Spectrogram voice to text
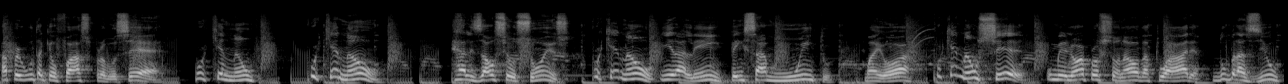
A pergunta que eu faço para você é, por que não? Por que não realizar os seus sonhos? Por que não ir além, pensar muito maior? Por que não ser o melhor profissional da tua área, do Brasil?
